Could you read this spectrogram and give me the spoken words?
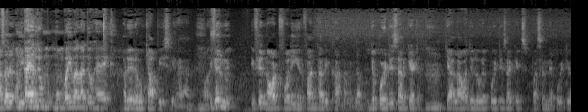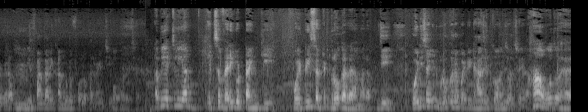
अगर उनका यार जो मुंबई वाला जो है एक अरे रे, वो क्या पीस लिखा है। If you if you not following Irfan Tariq Khan ना मतलब जो पोएट्री सर्किट हम्म। के अलावा जो लोग पोएट्री सर्किट्स पसंद है पोएट्री वगैरह हम्म। इरफान तारिक खान को तो फॉलो करना ही चाहिए बहुत अच्छा अभी एक्चुअली यार it's a very good time कि पोइट्री सर्किट ग्रो कर रहा है हमारा जी पोएट्री सर्किट ग्रो कर रहा but it has it cons also यार हाँ वो तो है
